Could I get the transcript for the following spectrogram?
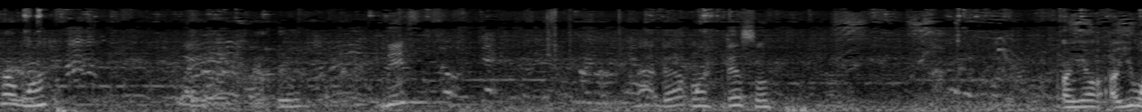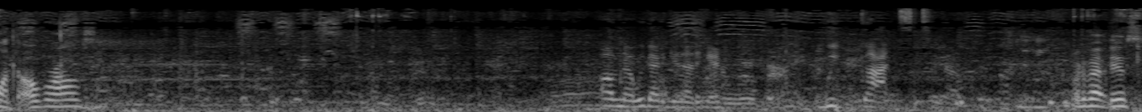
That one. This? Not that one. This one. Oh, you, oh, you want the overalls? Oh no, we gotta get out of here. We got to. What about this?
